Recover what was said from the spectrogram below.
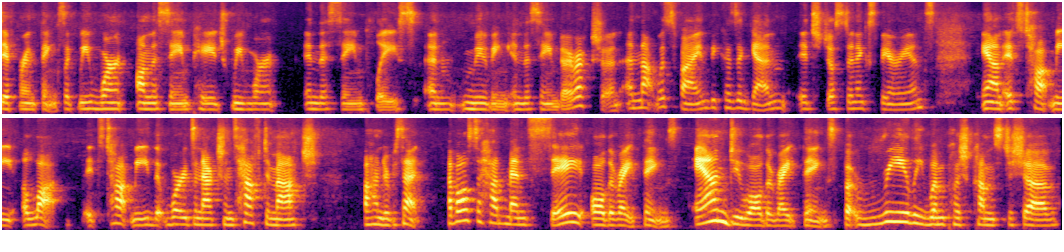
different things. Like we weren't on the same page. We weren't in the same place and moving in the same direction. And that was fine because, again, it's just an experience and it's taught me a lot. It's taught me that words and actions have to match 100%. I've also had men say all the right things and do all the right things, but really, when push comes to shove,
